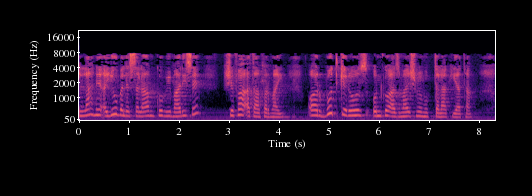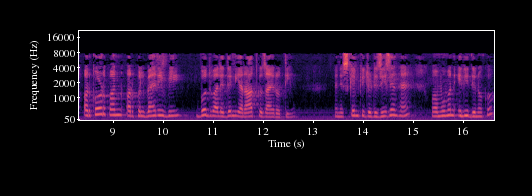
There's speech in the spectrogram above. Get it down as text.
اللہ نے ایوب علیہ السلام کو بیماری سے شفا عطا فرمائی اور بدھ کے روز ان کو آزمائش میں مبتلا کیا تھا اور کوڑ پن اور پل بہری بھی بدھ والے دن یا رات کو ظاہر ہوتی ہے یعنی اسکن کی جو ڈیزیز ہیں وہ عموماً انہی دنوں کو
